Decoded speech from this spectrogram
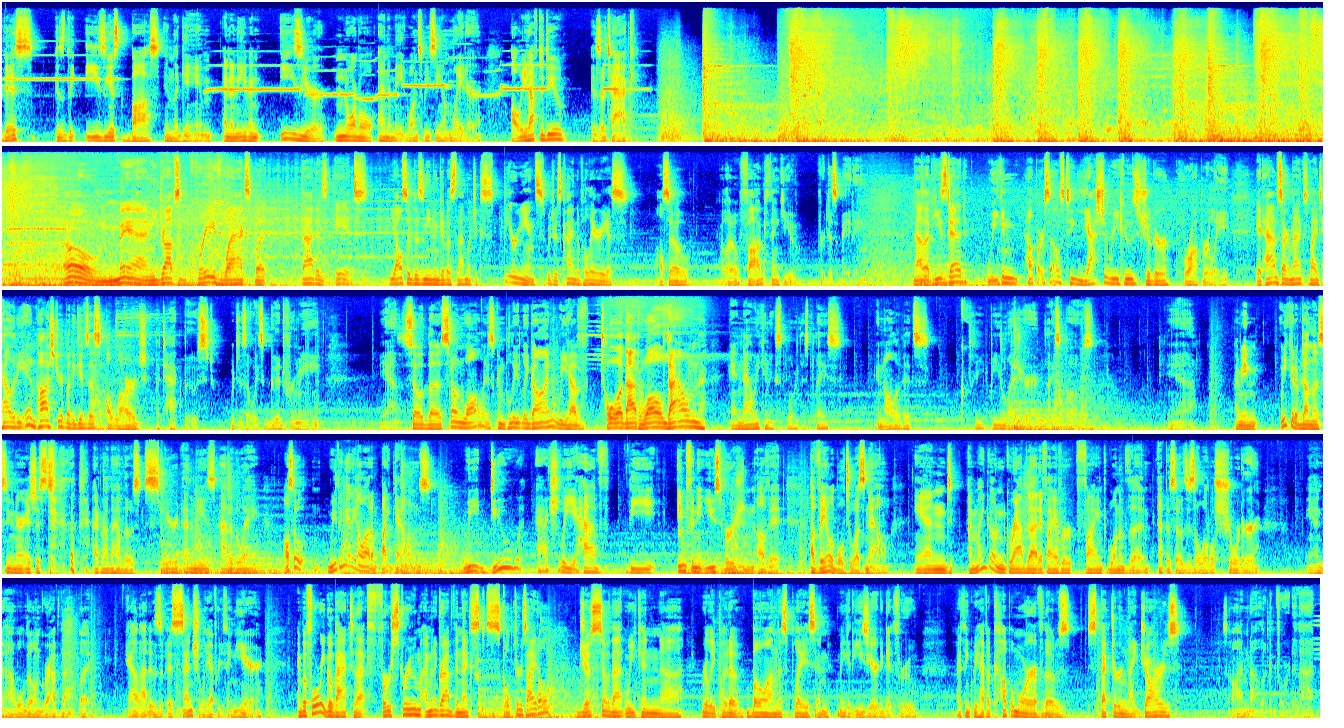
This is the easiest boss in the game, and an even easier normal enemy once we see him later. All you have to do is attack. Drops Grave Wax, but that is it. He also doesn't even give us that much experience, which is kind of hilarious. Also, hello, Fog, thank you for dissipating. Now that he's dead, we can help ourselves to Yashariku's sugar properly. It halves our max vitality and posture, but it gives us a large attack boost, which is always good for me. Yeah, so the stone wall is completely gone. We have tore that wall down, and now we can explore this place in all of its creepy leisure, I suppose. Yeah. I mean, we could have done this sooner. It's just, I'd rather have those spirit enemies out of the way. Also, we've been getting a lot of bite downs. We do actually have the infinite use version of it available to us now. And I might go and grab that if I ever find one of the episodes is a little shorter. And uh, we'll go and grab that. But yeah, that is essentially everything here. And before we go back to that first room, I'm going to grab the next sculptor's idol just so that we can uh, really put a bow on this place and make it easier to get through. I think we have a couple more of those Spectre night jars, so I'm not looking forward to that.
